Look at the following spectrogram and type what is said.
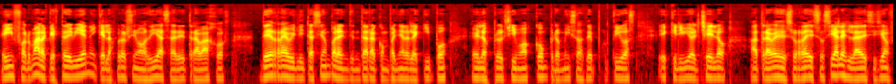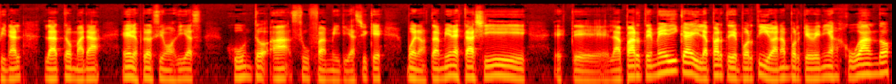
e informar que estoy bien y que los próximos días haré trabajos de rehabilitación para intentar acompañar al equipo en los próximos compromisos deportivos, escribió el Chelo a través de sus redes sociales. La decisión final la tomará en los próximos días junto a su familia. Así que, bueno, también está allí este, la parte médica y la parte deportiva, ¿no? Porque venía jugando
